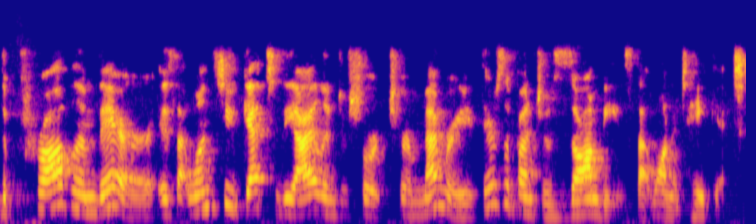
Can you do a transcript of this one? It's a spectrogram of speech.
the problem there is that once you get to the island of short-term memory there's a bunch of zombies that want to take it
